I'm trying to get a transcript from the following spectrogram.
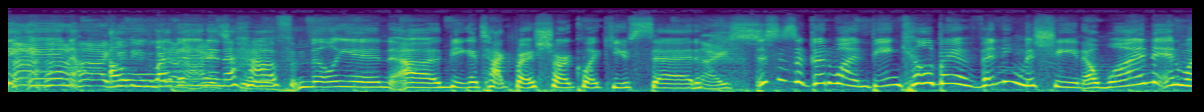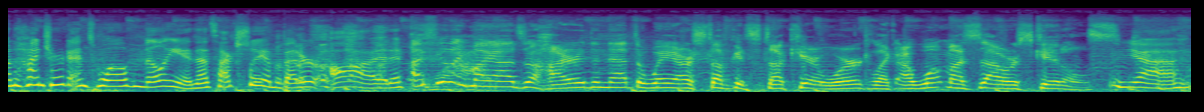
in I couldn't even get out of eleven and a half million uh, being attacked by a shark, like you said. Nice. This is a good one. Being killed by a vending machine. A one in one hundred and twelve million. That's actually a better odd. I feel like my odds are higher than that the way our stuff gets stuck here at work. Like, I want my sour Skittles. Yeah,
